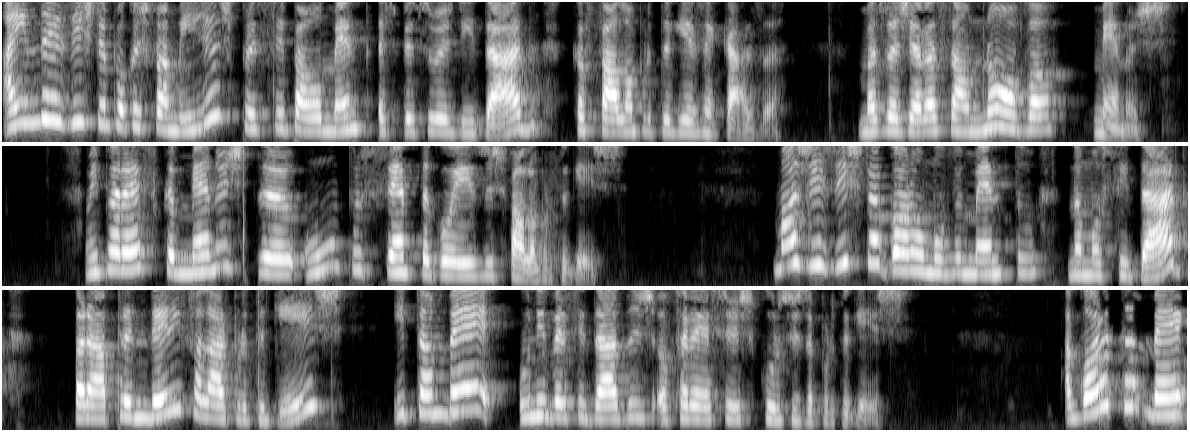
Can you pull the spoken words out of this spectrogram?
Ainda existem poucas famílias, principalmente as pessoas de idade, que falam português em casa. Mas a geração nova, menos. Me parece que menos de 1% de goesos falam português. Mas existe agora um movimento na mocidade para aprender e falar português e também universidades oferecem os cursos de português. Agora também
